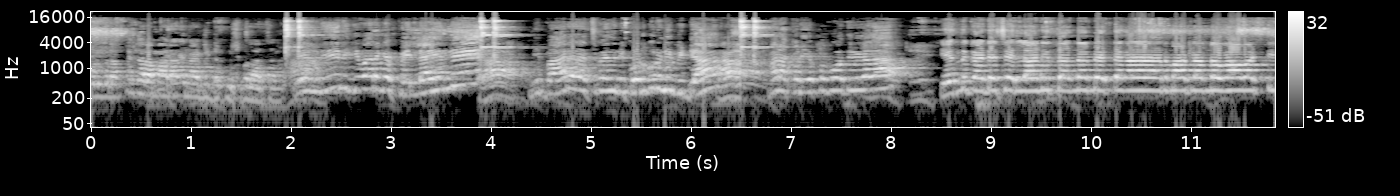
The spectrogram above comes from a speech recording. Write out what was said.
కొడుకు రత్నకల మహారాజు నా బిడ్డ పుష్పలత. ఏంది? నీకు ఇవరకే పెళ్ళి అయింది? నీ భార్య చచ్చిపోయింది నీ కొడుకును నీ బిడ్డ? మరి అక్కడ చెప్పపోతుంది కదా? ఎందుకంటే చెల్లాని దండం పెట్టగా మాట్లాడినావు కాబట్టి.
